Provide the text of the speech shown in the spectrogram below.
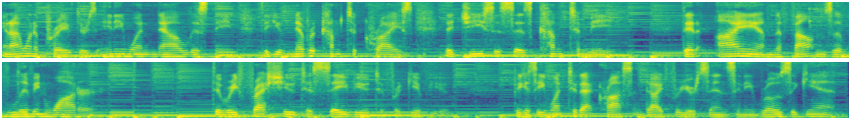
And I want to pray if there's anyone now listening that you've never come to Christ, that Jesus says, Come to me, that I am the fountains of living water to refresh you, to save you, to forgive you because he went to that cross and died for your sins and he rose again.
